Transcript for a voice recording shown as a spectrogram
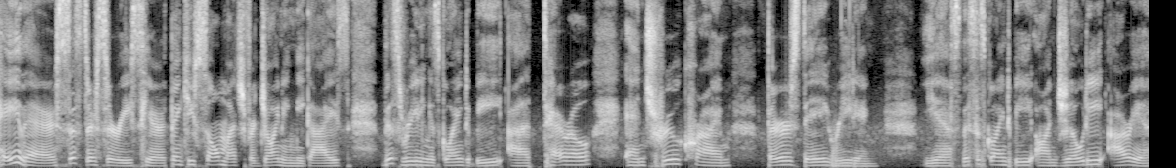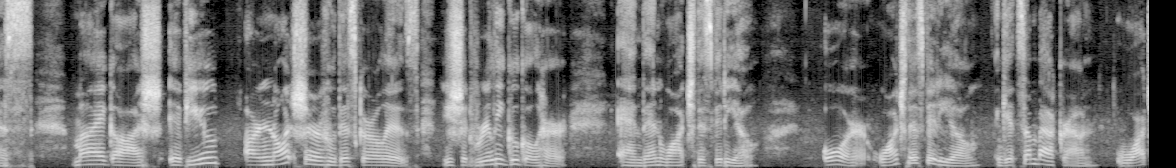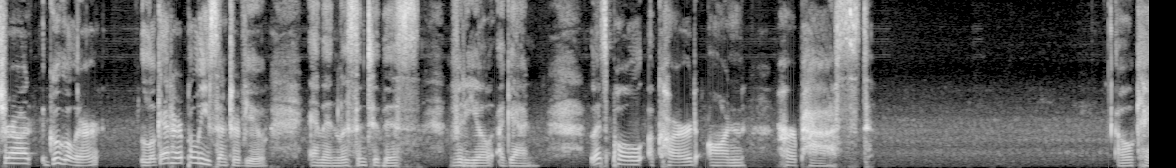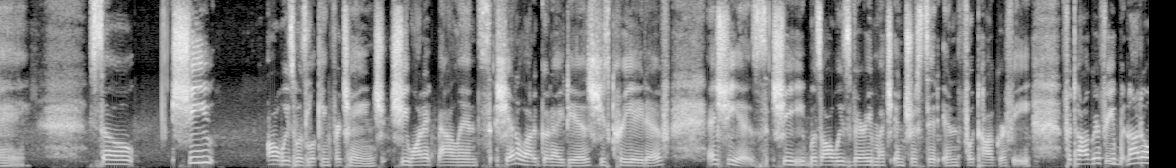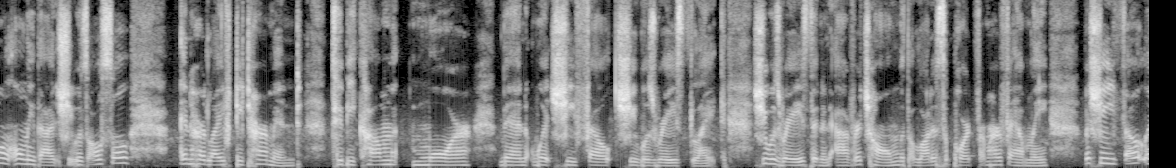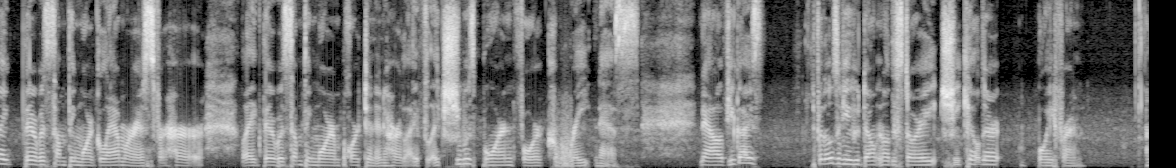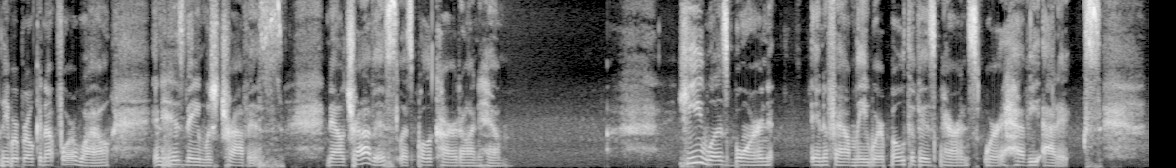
Hey there, Sister Cerise here. Thank you so much for joining me, guys. This reading is going to be a tarot and true crime Thursday reading. Yes, this is going to be on Jodi Arias. My gosh, if you are not sure who this girl is, you should really Google her and then watch this video. Or watch this video and get some background watch her on Google her, look at her police interview, and then listen to this video again. Let's pull a card on her past. Okay. So she always was looking for change. She wanted balance. She had a lot of good ideas. She's creative, and she is. She was always very much interested in photography. Photography, but not only that, she was also in her life determined to become more than what she felt she was raised like. She was raised in an average home with a lot of support from her family, but she felt like there was something more glamorous for her. Like there was something more important in her life. Like she was born for greatness. Now, if you guys, for those of you who don't know the story, she killed her boyfriend. They were broken up for a while, and his name was Travis. Now, Travis, let's pull a card on him. He was born in a family where both of his parents were heavy addicts.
